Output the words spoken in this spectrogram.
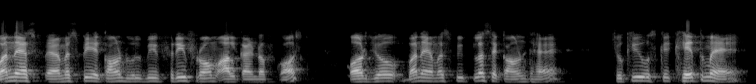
one MSP account will be free from all kind of cost और जो वन एमएसपी प्लस अकाउंट है चूँकि उसके खेत में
